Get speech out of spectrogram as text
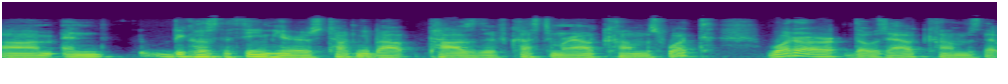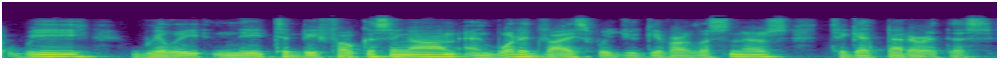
um, and because the theme here is talking about positive customer outcomes, what what are those outcomes that we really need to be focusing on, and what advice would you give our listeners to get better at this?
